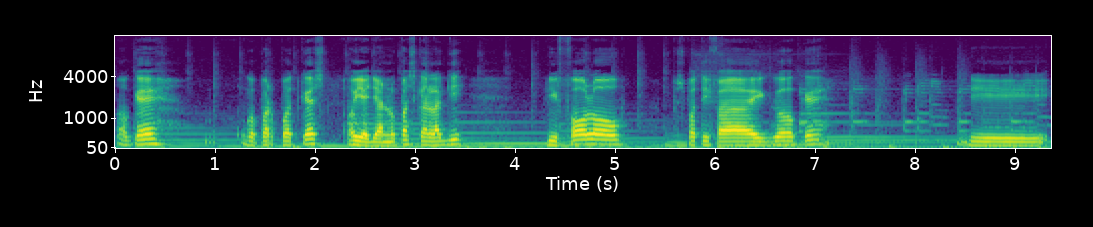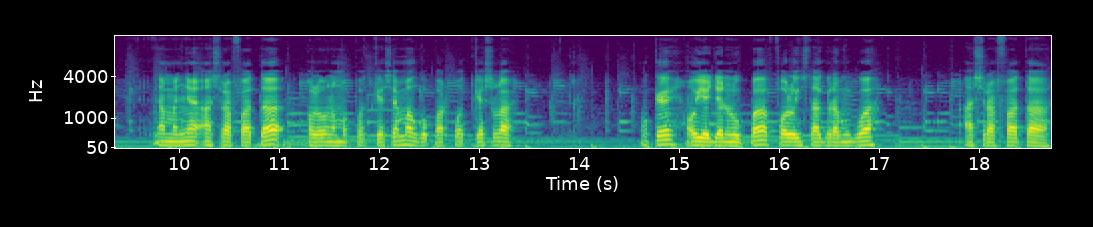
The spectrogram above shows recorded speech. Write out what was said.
Oke Gopar Podcast. Oh ya jangan lupa sekali lagi di follow Spotify gue oke. Di namanya Asrafata kalau nama podcastnya mah Gopar Podcast lah. Oke oh ya jangan lupa follow Instagram gua Asrafata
